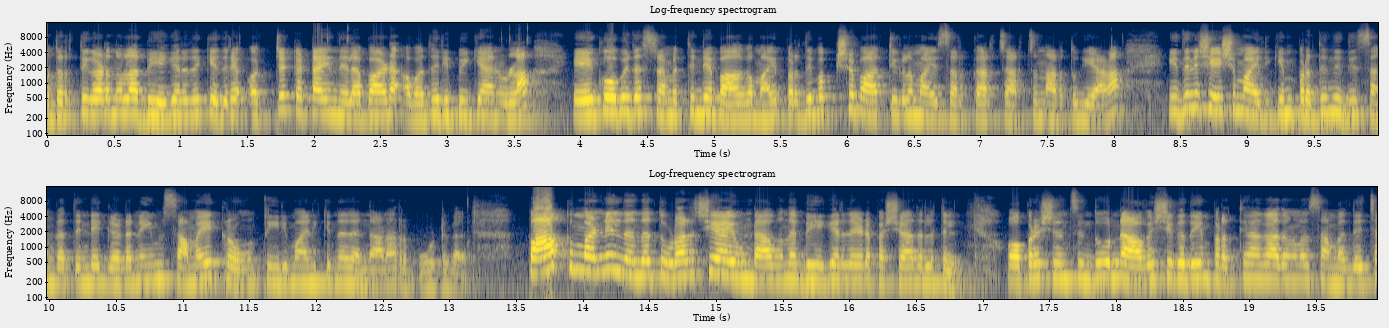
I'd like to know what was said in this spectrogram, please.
അതിർത്തി കടന്നുള്ള ഭീകരതയ്ക്കെതിരെ ഒറ്റക്കെട്ടായി നിലപാട് അവതരിപ്പിക്കാനുള്ള ഏകോപിത ശ്രമത്തിന്റെ ഭാഗമായി പ്രതിപക്ഷ പാർട്ടികളുമായി സർക്കാർ ചർച്ച നടത്തുകയാണ്. ഇതിനുശേഷമായിരിക്കും പ്രതിനിധി സംഘത്തിന്റെ ഘടനയും സമയക്രമവും തീരുമാനിക്കുന്നതെന്നാണ് റിപ്പോർട്ടുകൾ. പാക് മണ്ണിൽ നിന്ന് തുടർച്ചയായി ഉണ്ടാകുന്ന ഭീകരതയുടെ പശ്ചാത്തലത്തിൽ ഓപ്പറേഷൻ സിന്ദൂറിന്റെ ആവശ്യകതയും പ്രത്യാഘാതങ്ങളും സംബന്ധിച്ച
